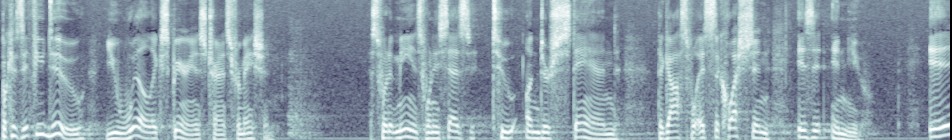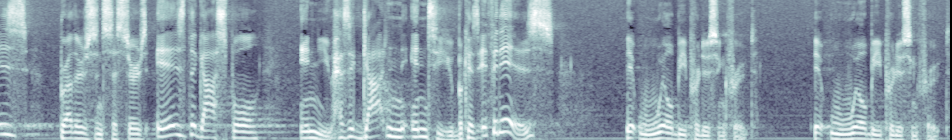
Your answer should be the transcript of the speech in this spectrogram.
Because if you do, you will experience transformation. That's what it means when he says to understand the gospel. It's the question is it in you? Is, brothers and sisters, is the gospel in you? Has it gotten into you? Because if it is, it will be producing fruit. It will be producing fruit.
